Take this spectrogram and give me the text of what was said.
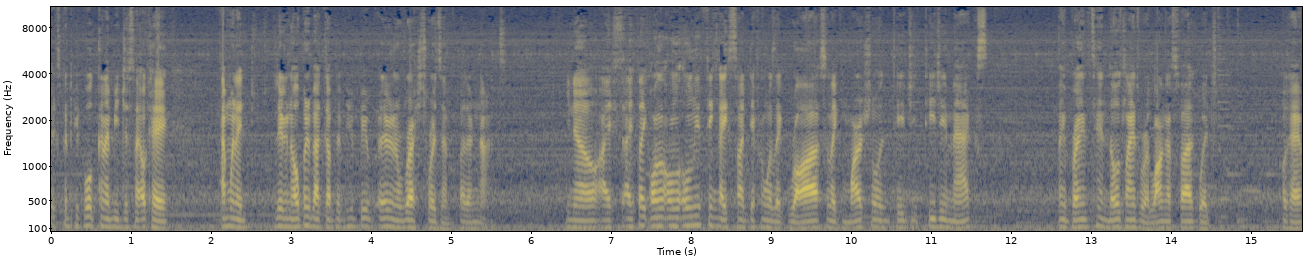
expect people kind of be just like, okay, I'm gonna, they're gonna open it back up, and people they're gonna rush towards them, but they're not. You know, I, I feel like the only, only thing I saw different was like Ross and like Marshall and TJ, TJ Maxx like Burlington, those lines were long as fuck, which, okay.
